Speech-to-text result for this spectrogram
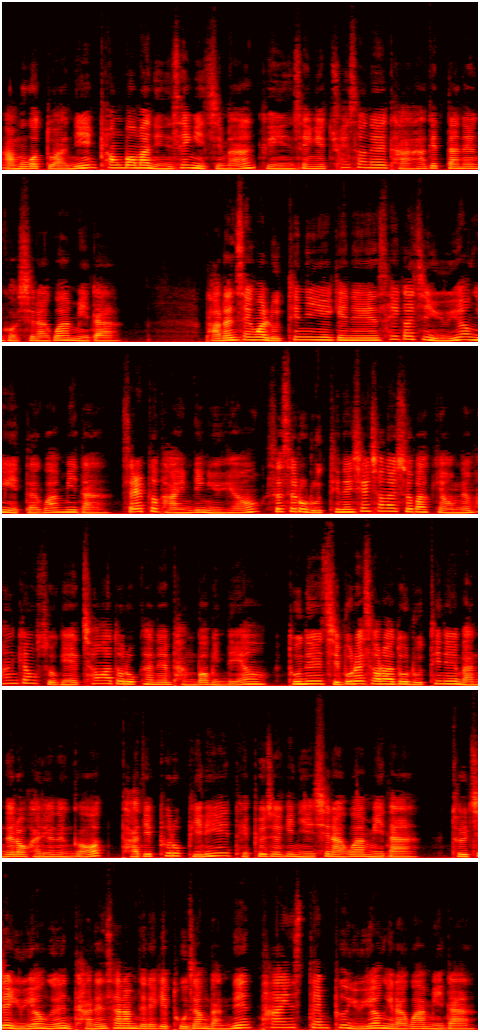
아무것도 아닌 평범한 인생이지만 그 인생에 최선을 다하겠다는 것이라고 합니다. 바른 생활 루틴이에게는 세 가지 유형이 있다고 합니다. 셀프 바인딩 유형, 스스로 루틴을 실천할 수밖에 없는 환경 속에 처하도록 하는 방법인데요. 돈을 지불해서라도 루틴을 만들어 가려는 것, 바디 프로필이 대표적인 예시라고 합니다. 둘째 유형은 다른 사람들에게 도장받는 타인 스탬프 유형이라고 합니다.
